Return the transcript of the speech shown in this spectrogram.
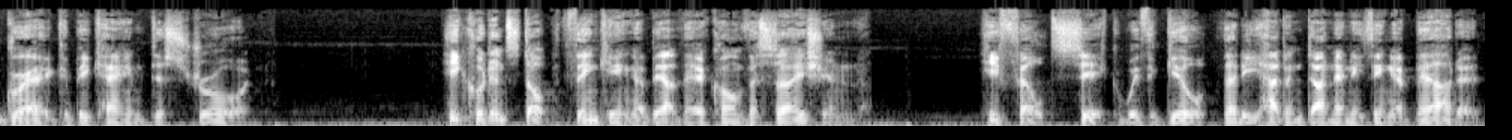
Greg became distraught. He couldn't stop thinking about their conversation. He felt sick with guilt that he hadn't done anything about it.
